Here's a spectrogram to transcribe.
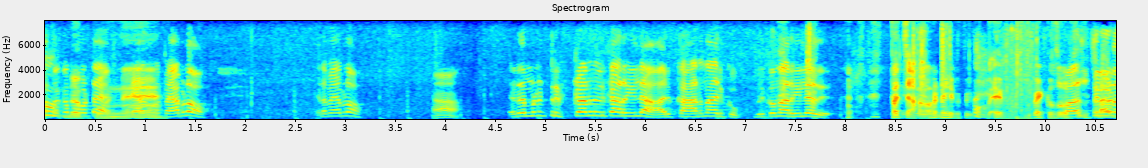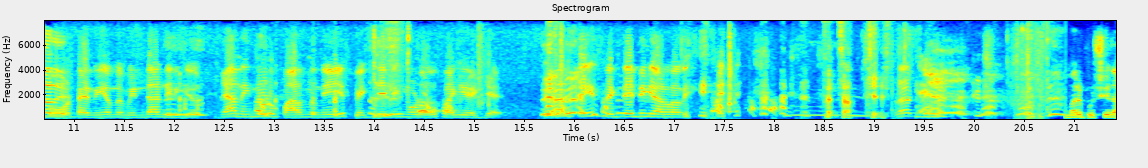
അതൊക്കെ പോട്ടെ. പൊന്നേ. എടാ പാബ്ലോ ആ. എടാ നമ്മുടെ ട്രിക്കാണെന്ന് ഇവർക്ക് അറിയില്ല. ആര് കാണുന്ന ആർക്കും. ഇവർക്കൊന്നും അറിയില്ല അത്. നീ ഒന്ന് മിണ്ടാണ്ടിരിക്കോ. ഞാൻ നിന്നോട് പറഞ്ഞു നീ സ്പെക്ടേറ്റിംഗ് മോഡ് ഓഫ് ആക്കി വെക്കാൻ. പുഷ് ചെയ്ത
